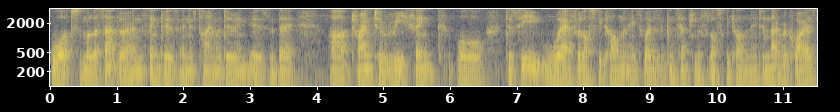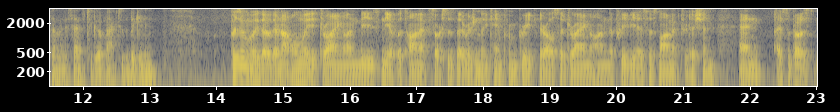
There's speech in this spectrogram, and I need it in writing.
what Mullah Sadra and the thinkers in his time are doing is that they are trying to rethink or to see where philosophy culminates, where does the conception of philosophy culminate, and that requires them, in a sense, to go back to the beginning. Presumably, though, they're not only drawing on these Neoplatonic sources that originally came from Greek, they're also drawing on the previous Islamic tradition. And I suppose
